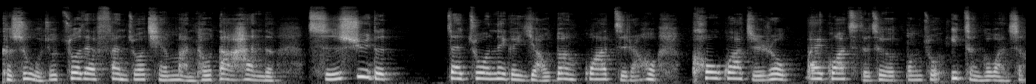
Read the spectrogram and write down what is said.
可是我就坐在饭桌前，满头大汗的，持续的在做那个咬断瓜子，然后抠瓜子肉、掰瓜子的这个动作，一整个晚上。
